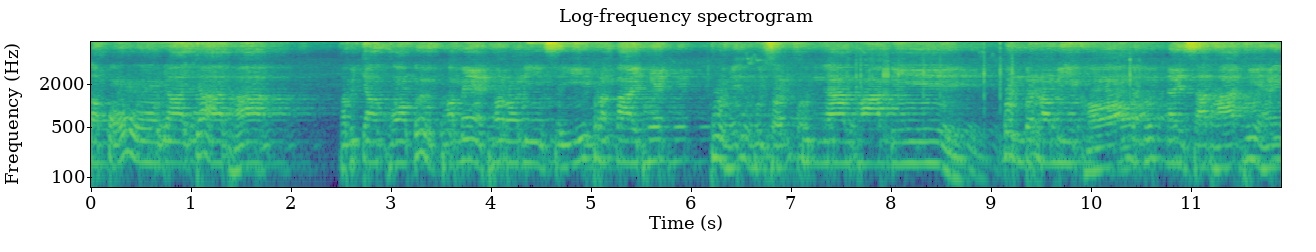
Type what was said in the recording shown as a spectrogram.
ตะโปยาจาธาข้าพเจ้าขอเบิกพระแม่ธรณีสีประกายเพชรผู้เห็นกุศลคุณงามความดีบุญบารมีของมนุษย์ในสถานที่แห่ง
